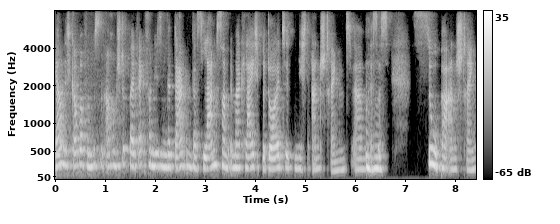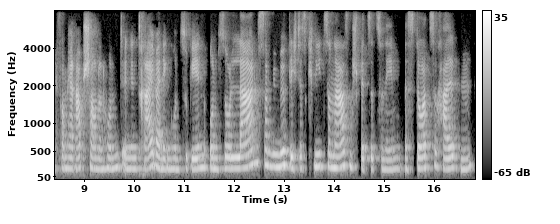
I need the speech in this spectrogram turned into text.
Ja, und ich glaube auch, wir müssen auch ein Stück weit weg von diesem Gedanken, dass langsam immer gleich bedeutet, nicht anstrengend. Ähm, mhm. Es ist super anstrengend, vom herabschauenden Hund in den dreibeinigen Hund zu gehen und so langsam wie möglich das Knie zur Nasenspitze zu nehmen, es dort zu halten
